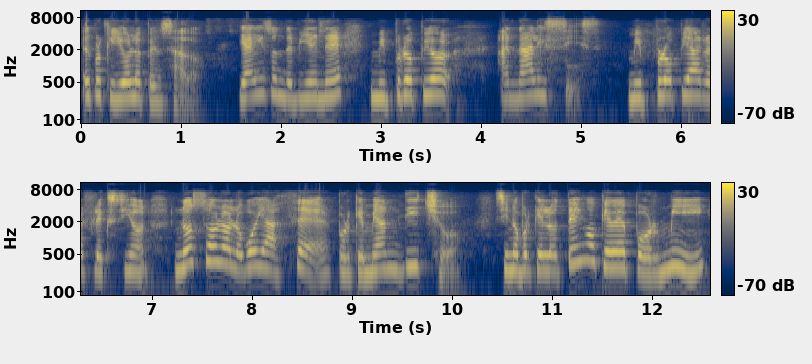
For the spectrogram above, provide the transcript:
es porque yo lo he pensado. Y ahí es donde viene mi propio análisis, mi propia reflexión. No solo lo voy a hacer porque me han dicho, sino porque lo tengo que ver por mí,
